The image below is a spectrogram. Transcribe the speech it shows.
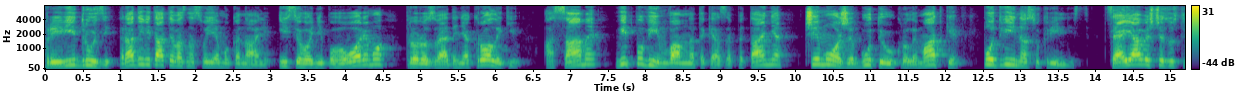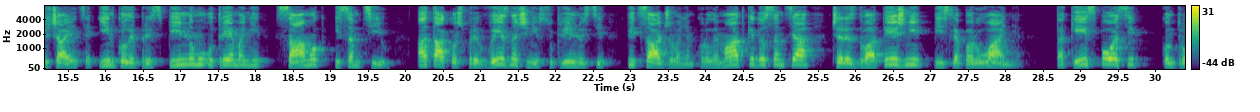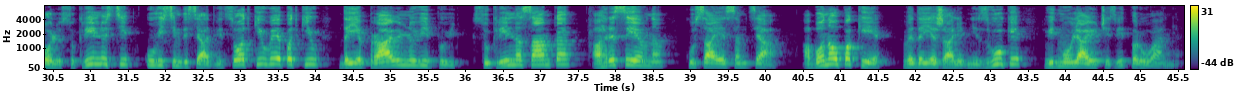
Привіт, друзі! Радий вітати вас на своєму каналі. І сьогодні поговоримо про розведення кроликів. А саме відповім вам на таке запитання, чи може бути у кролематки подвійна сукрільність. Це явище зустрічається інколи при спільному утриманні самок і самців, а також при визначенні сукрільності підсаджуванням кролематки до самця через 2 тижні після парування. Такий спосіб контролю сукрільності у 80% випадків дає правильну відповідь. Сукрільна самка агресивна, кусає самця, або навпаки, видає жалібні звуки, відмовляючись від парування.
